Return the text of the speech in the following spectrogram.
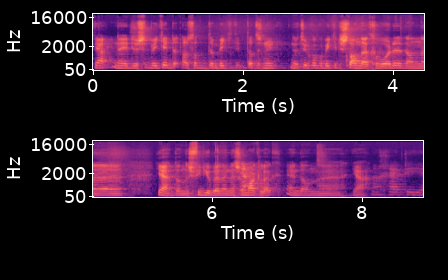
Ja, nee, dus weet je, als dat, een beetje, dat is nu natuurlijk ook een beetje de standaard geworden. Dan, ja, dan is videobellen net zo makkelijk. En dan, ja, Dan grijp die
